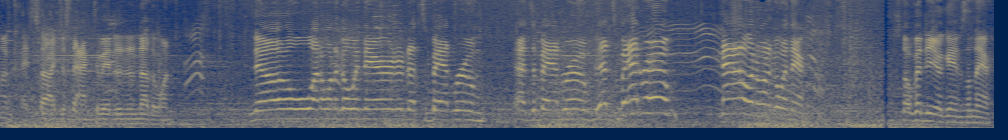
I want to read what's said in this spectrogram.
Okay, so I just activated another one. No, I don't want to go in there. That's a bad room. That's a bad room. That's a bad room. No, I don't want to go in there. There's no video games in there.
